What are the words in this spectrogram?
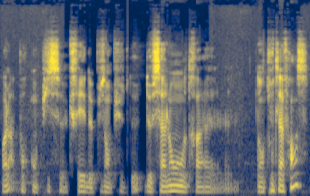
voilà pour qu'on puisse créer de plus en plus de salons dans toute la France.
